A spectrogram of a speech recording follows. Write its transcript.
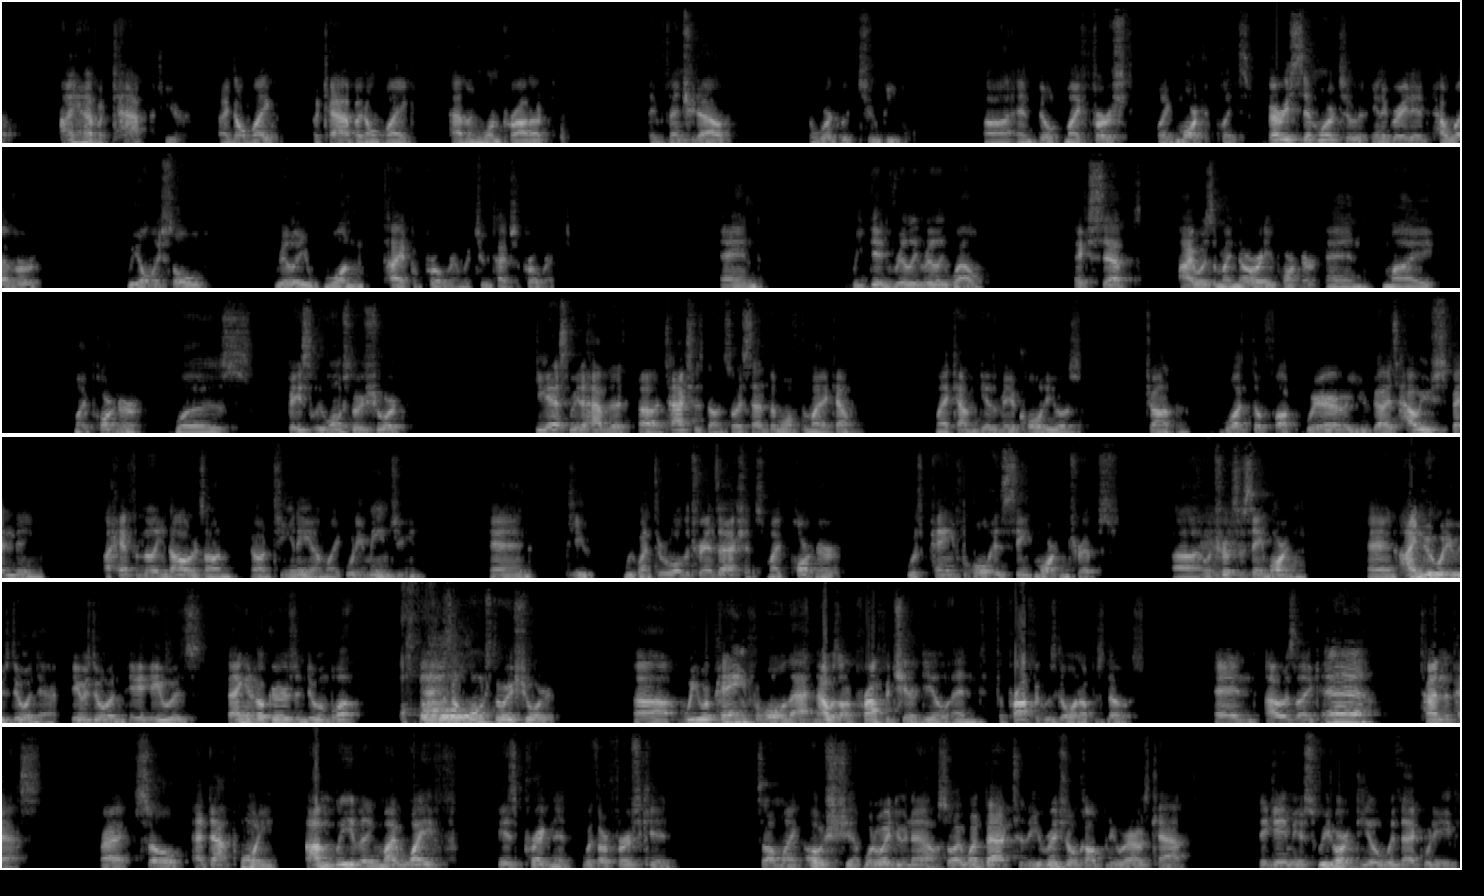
I have a cap here. I don't like a cap. I don't like having one product. I ventured out. I worked with two people uh, and built my first like marketplace. Very similar to integrated, however, we only sold really one type of program or two types of programs. And we did really, really well, except I was a minority partner and my my partner was basically long story short, he asked me to have the uh, taxes done. So I sent them off to my accountant. My accountant gives me a call. He goes, Jonathan, what the fuck? Where are you guys? How are you spending a half a million dollars on on T and E? I'm like, what do you mean, Gene? And he, we went through all the transactions. My partner was paying for all his St. Martin trips, uh, or trips to St. Martin, and I knew what he was doing there. He was doing, he, he was banging hookers and doing blow. Oh. so long story short, uh, we were paying for all that, and I was on a profit share deal, and the profit was going up his nose. And I was like, eh, time to pass. Right. So at that point, I'm leaving. My wife is pregnant with our first kid. So I'm like, oh shit, what do I do now? So I went back to the original company where I was capped. They gave me a sweetheart deal with equity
